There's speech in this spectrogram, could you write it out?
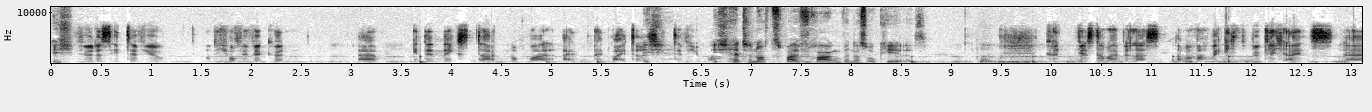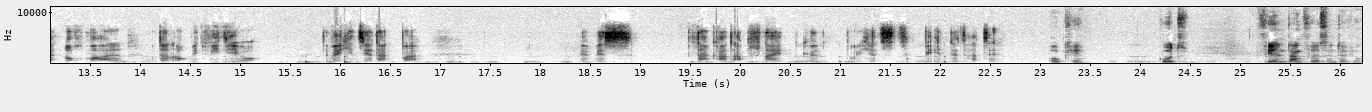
ich. für das Interview und ich hoffe, wir können ähm, in den nächsten Tagen nochmal ein, ein weiteres ich, Interview machen. Ich hätte noch zwei Fragen, wenn es okay ist. Könnten wir es dabei belassen, aber machen wir echt wirklich eins äh, nochmal und dann auch mit Video. Da wäre ich Ihnen sehr dankbar, wenn wir es da gerade abschneiden können, wo ich jetzt beendet hatte. Okay, gut. Vielen Dank für das Interview.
